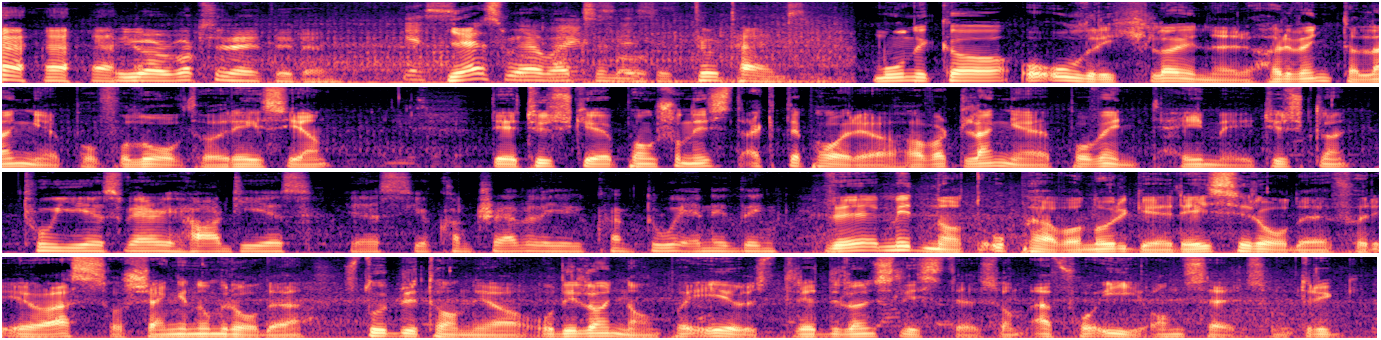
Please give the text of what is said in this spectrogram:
you are vaccinated then? Yes. Yes, we are vaccinated two times. Monica og Ulrich Leiner har venta lenge på å få lov til å reise igjen. Det tyske pensjonistekteparet har vært lenge på vent hjemme i Tyskland. Yes, yes, travel, Ved midnatt oppheva Norge reiserådet for EØS- og Schengen-området, Storbritannia og de landene på EUs tredjelandsliste som FHI anser som trygge.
